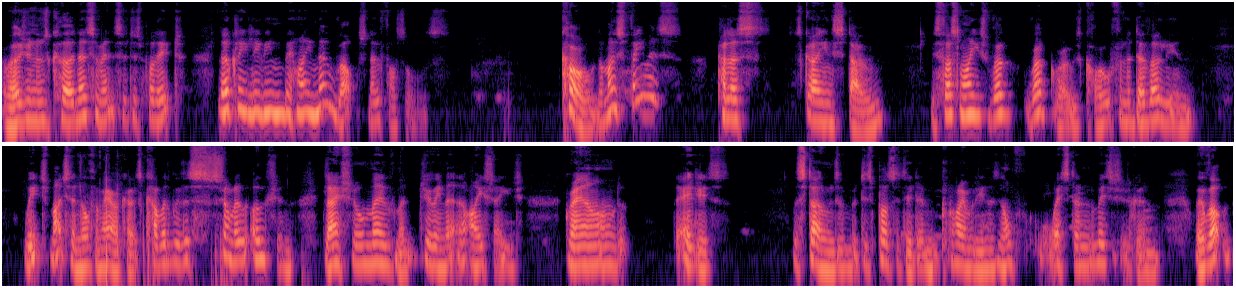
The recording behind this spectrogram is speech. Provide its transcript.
Erosion has occurred, no cements have deposited locally leaving behind no rocks, no fossils. Coral, the most famous Petoskey stone, is fossilized rug, rose coral from the Devonian which much of North America is covered with a shallow ocean. Glacial movement during the Ice Age ground the edges. The stones were deposited in primarily in the northwestern Michigan, where rock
